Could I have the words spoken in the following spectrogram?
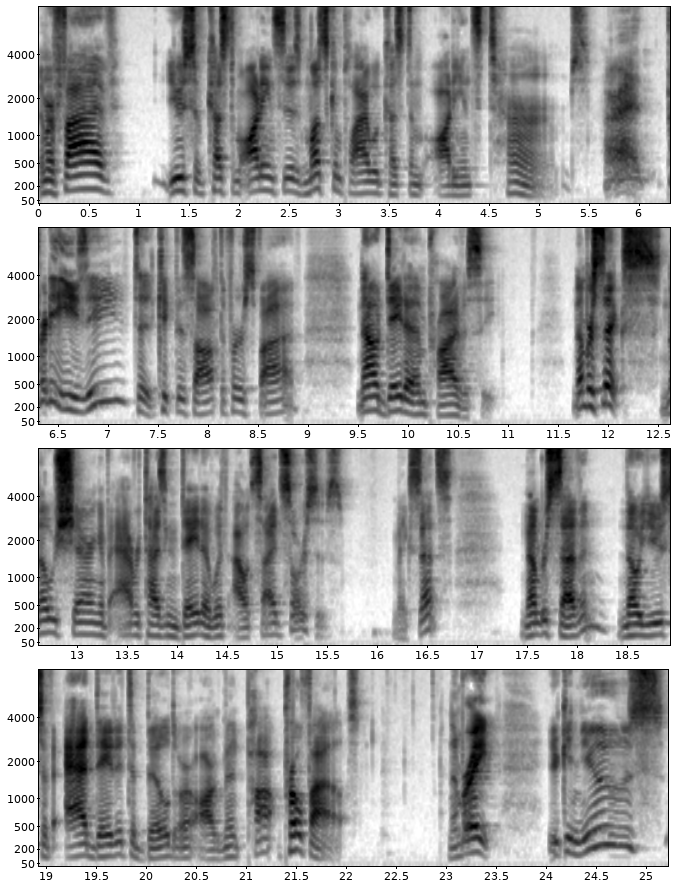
Number five, use of custom audiences must comply with custom audience terms. All right, pretty easy to kick this off, the first five. Now, data and privacy. Number six, no sharing of advertising data with outside sources. Makes sense. Number seven, no use of ad data to build or augment po- profiles. Number eight, you can use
